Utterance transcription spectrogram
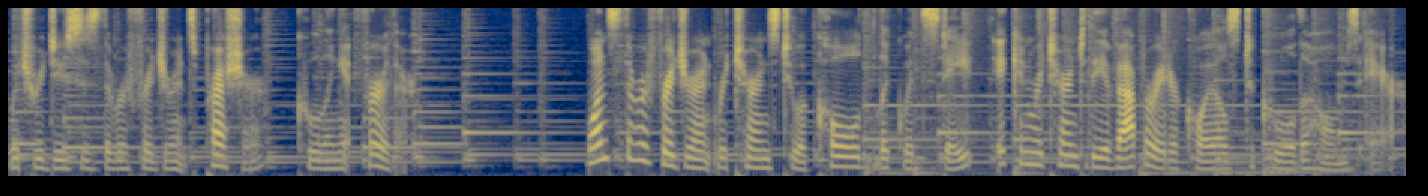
which reduces the refrigerant's pressure, cooling it further. Once the refrigerant returns to a cold, liquid state, it can return to the evaporator coils to cool the home's air.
